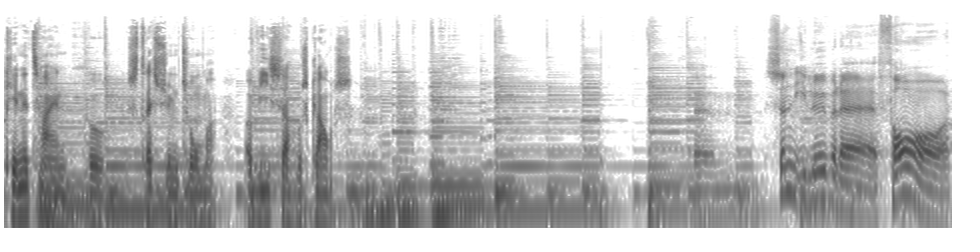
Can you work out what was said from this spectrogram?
kendetegn på stresssymptomer at vise sig hos Claus. Sådan i løbet af foråret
